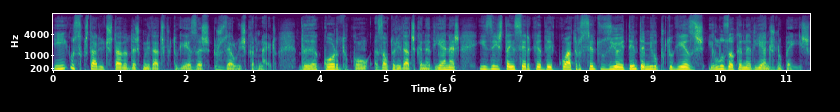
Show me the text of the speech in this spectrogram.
e o secretário de Estado das Comunidades Portuguesas, José Luís Carneiro. De acordo com as autoridades canadianas, existem cerca de 480 mil portugueses e luso-canadianos anos no país.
